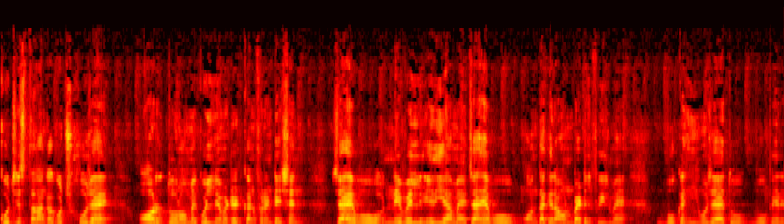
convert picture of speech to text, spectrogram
कुछ इस तरह का कुछ हो जाए और दोनों में कोई लिमिटेड कन्फ्रंटेशन चाहे वो नेवल एरिया में, चाहे वो ऑन द ग्राउंड बैटल फ़ील्ड में, वो कहीं हो जाए तो वो फिर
